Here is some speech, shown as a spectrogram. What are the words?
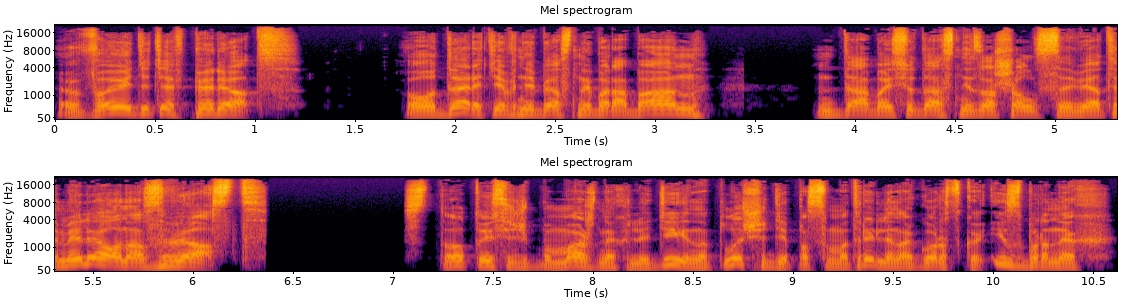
выйдите вперед! Ударите в небесный барабан — дабы сюда снизошёл свет миллиона звёзд. Сто тысяч бумажных людей на площади посмотрели на горстку избранных.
